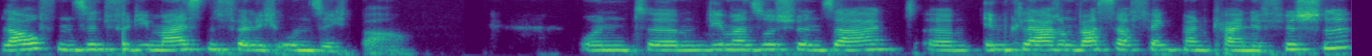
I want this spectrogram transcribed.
laufen, sind für die meisten völlig unsichtbar. Und ähm, wie man so schön sagt, ähm, im klaren Wasser fängt man keine Fische.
